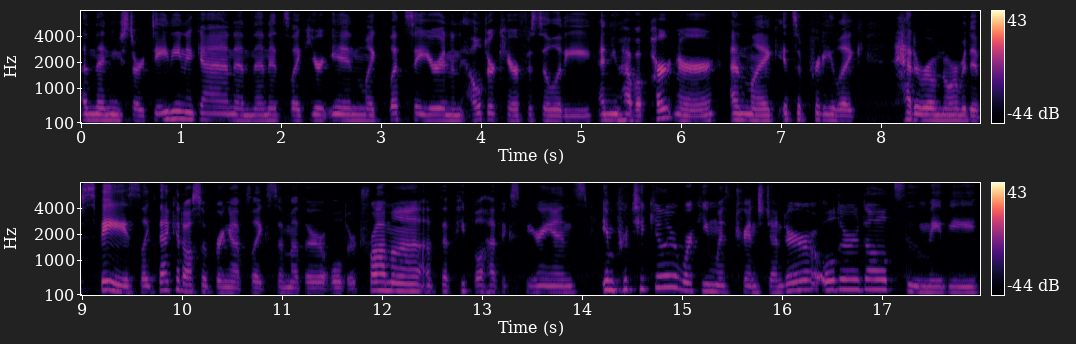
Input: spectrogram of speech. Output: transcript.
and then you start dating again, and then it's like you're in, like, let's say you're in an elder care facility and you have a partner, and like it's a pretty like heteronormative space like that could also bring up like some other older trauma of that people have experienced in particular working with transgender older adults who maybe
